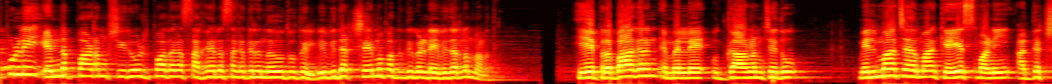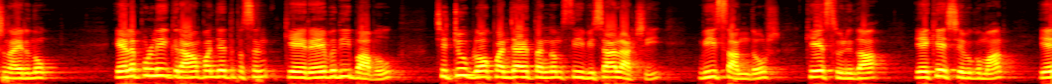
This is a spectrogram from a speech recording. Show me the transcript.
എലപ്പുള്ളി എണ്ണപ്പാടം ക്ഷീരോത്പാദക സഹകരണ സംഘത്തിന്റെ നേതൃത്വത്തിൽ വിവിധ ക്ഷേമ പദ്ധതികളുടെ വിതരണം നടത്തി. A Prabhakaran M L A ഉദ്ഘാടനം ചെയ്തു. Milma chairman K S Mani അധ്യക്ഷനായിരുന്നു. എലപ്പുള്ളി ഗ്രാമപഞ്ചായത്ത് president K Revathi Babu Chittur block panchayat അംഗം C Vishalakshi V Santhosh K Sunitha A K Sivakumar A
